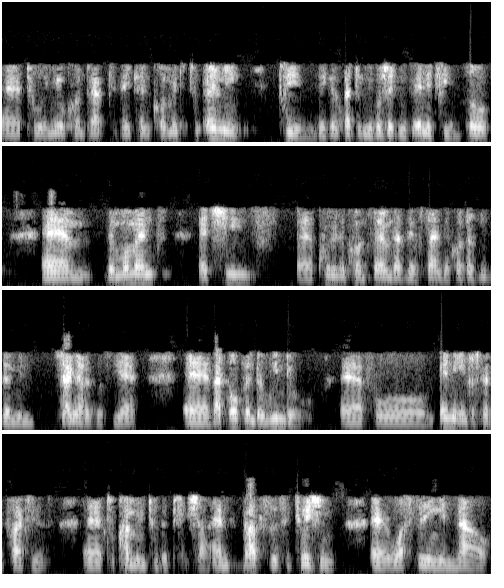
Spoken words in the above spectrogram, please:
uh, to a new contract, they can commit to any team. They can start to negotiate with any team. So um, the moment a uh, couldn't confirm that they've signed the contract with them in January this year. Uh, that opened a window uh, for any interested parties uh, to come into the picture, and that's the situation uh, we're seeing in now.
